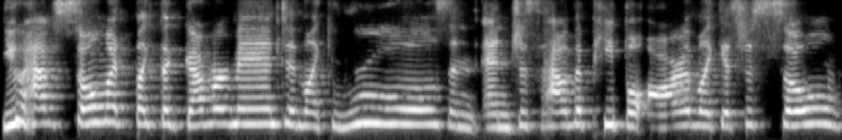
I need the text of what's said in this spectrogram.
you have so much like the government and like rules and and just how the people are like it's just so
